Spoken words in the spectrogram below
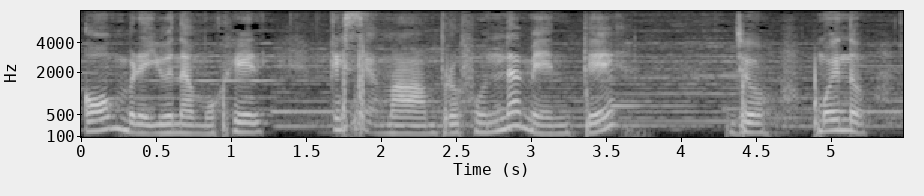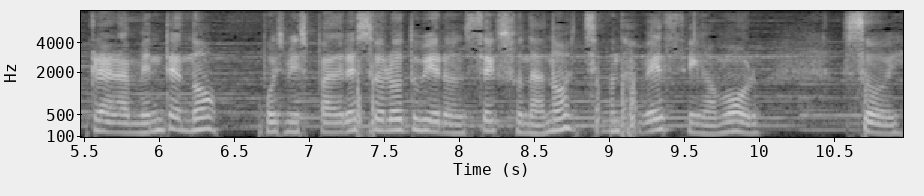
hombre y una mujer que se amaban profundamente? Yo, bueno, claramente no, pues mis padres solo tuvieron sexo una noche, una vez sin amor. Soy.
